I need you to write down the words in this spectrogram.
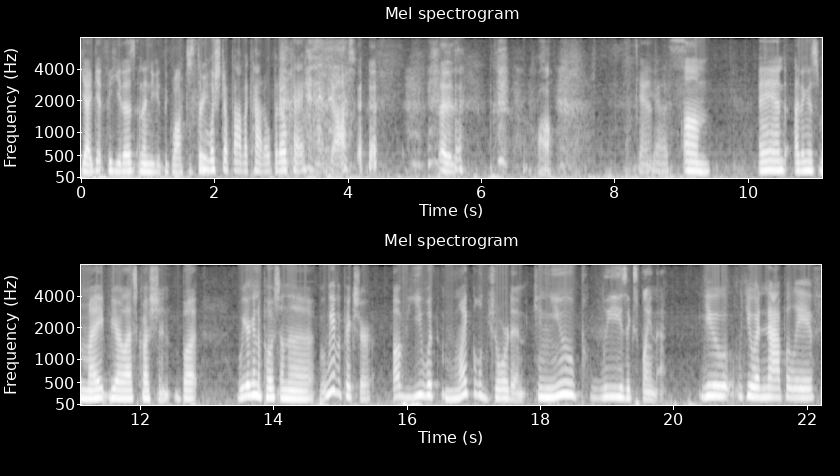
yeah, get fajitas and then you get the guac for just a free. mushed up avocado, but okay. oh my gosh. that is Wow. can't. yes. Um, and I think this might be our last question, but we are gonna post on the. We have a picture of you with Michael Jordan. Can you please explain that? You you would not believe,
